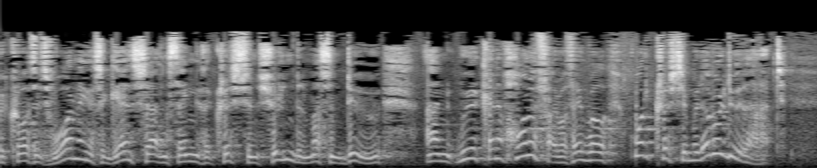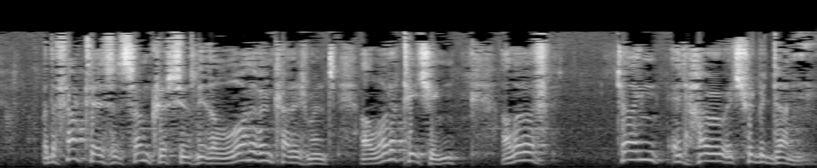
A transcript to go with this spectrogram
because it's warning us against certain things that Christians shouldn't and mustn't do, and we're kind of horrified. We think, well, what Christian would ever do that? But the fact is that some Christians need a lot of encouragement, a lot of teaching, a lot of telling it how it should be done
